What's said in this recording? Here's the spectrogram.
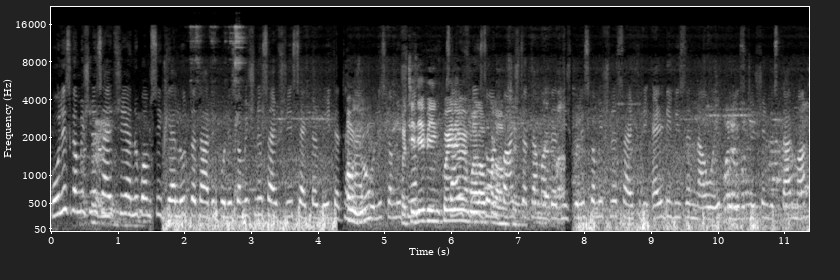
પોલીસ કમિશનર સાહેબ શ્રી અનુપમસિંહ ગેહલોત તથા અધિક પોલીસ કમિશનર સાહેબ શ્રી સેક્ટર બે તથા નાયબ પોલીસ કમિશનર ઝોન પાંચ તથા મદદનીશ પોલીસ કમિશનર સાહેબ શ્રી એલ ડિવિઝન નાઓએ પોલીસ સ્ટેશન વિસ્તારમાં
